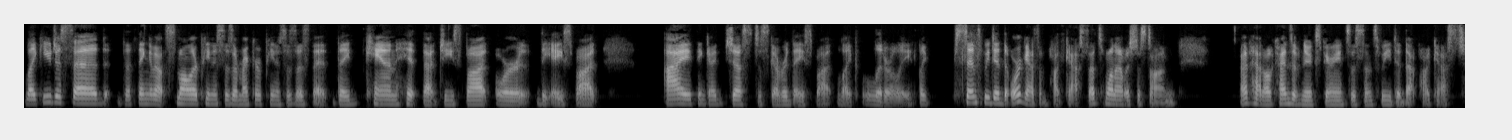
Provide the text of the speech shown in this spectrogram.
like you just said, the thing about smaller penises or micro penises is that they can hit that G spot or the A spot I think I just discovered the A spot, like literally, like since we did the orgasm podcast. That's one I was just on. I've had all kinds of new experiences since we did that podcast.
